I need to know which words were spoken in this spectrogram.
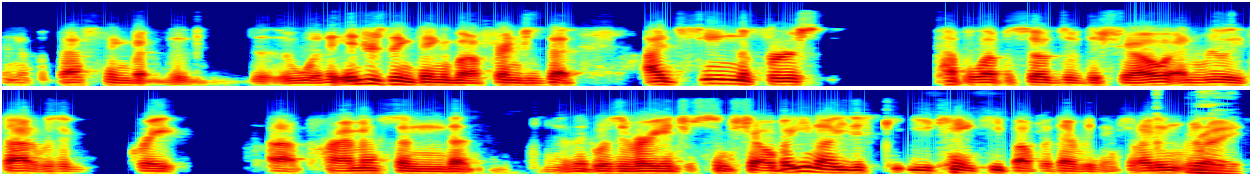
not the best thing, but the, the the interesting thing about Fringe is that I'd seen the first couple episodes of the show and really thought it was a great uh, premise and that that it was a very interesting show. But you know, you just you can't keep up with everything, so I didn't really Right.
